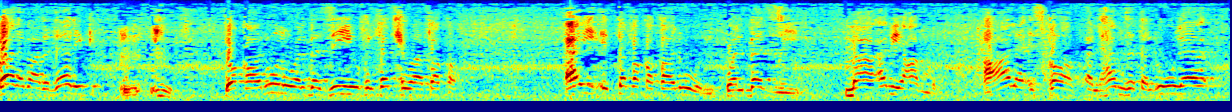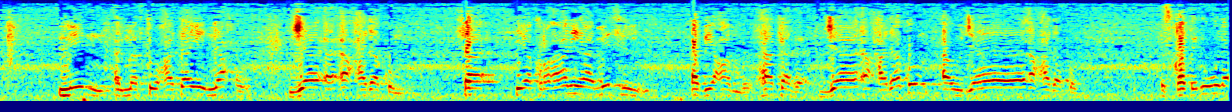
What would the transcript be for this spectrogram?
قال بعد ذلك وقالون والبزي في الفتح وافقه أي اتفق قالون والبزي مع أبي عمرو على إسقاط الهمزة الأولى من المفتوحتين نحو جاء أحدكم. فيقرآنها مثل أبي عمرو هكذا. جاء أحدكم أو جاء أحدكم. إسقاط الأولى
